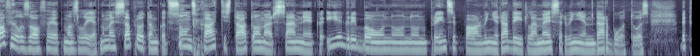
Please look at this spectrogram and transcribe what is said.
pafilozofējot mazliet, nu, mēs saprotam, ka suns kaķis tā tomēr saimnieka iegriba un, un, un principā viņi ir radīti, lai mēs ar viņiem darbotos. Bet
